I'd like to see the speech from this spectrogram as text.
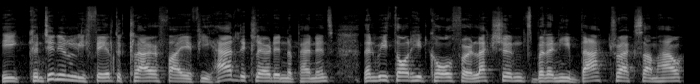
He continually failed to clarify if he had declared independence. Then we thought he'd call for elections, but then he backtracked somehow.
